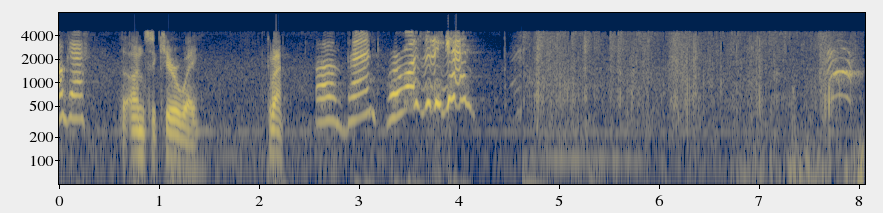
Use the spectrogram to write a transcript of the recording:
Okay. The unsecure way. Come on. Um, Ben, where was it again? Ah!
